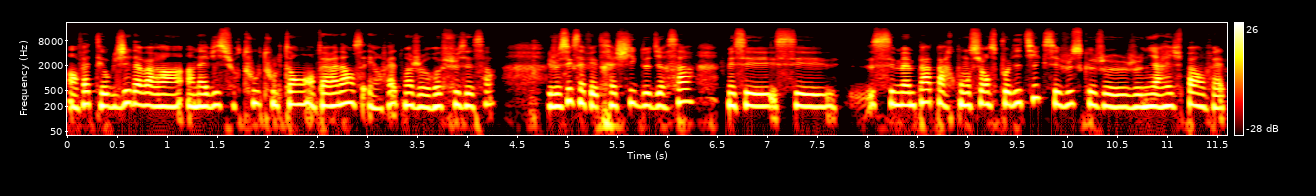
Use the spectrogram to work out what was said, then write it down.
En fait, t'es obligé d'avoir un, un, avis sur tout, tout le temps, en permanence. Et en fait, moi, je refusais ça. Et je sais que ça fait très chic de dire ça, mais c'est c'est c'est même pas par conscience politique. C'est juste que je, je n'y arrive pas en fait.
